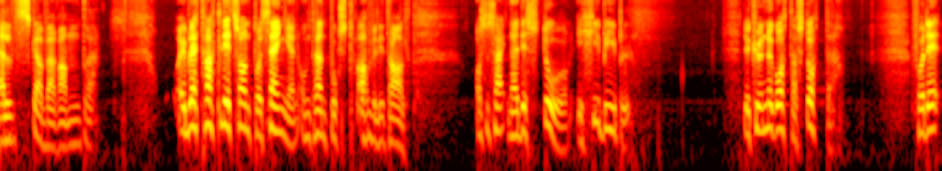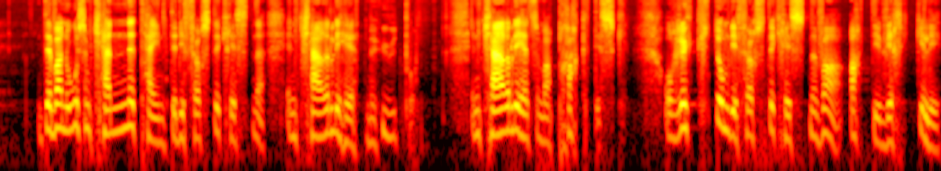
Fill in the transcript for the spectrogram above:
elsker hverandre. Og Jeg ble tatt litt sånn på sengen, omtrent bokstavelig talt. Og så sa jeg nei, det står ikke i Bibelen. Det kunne godt ha stått der. For det, det var noe som kjennetegnte de første kristne. En kjærlighet med hud på. En kjærlighet som var praktisk. Og Ryktet om de første kristne var at de virkelig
